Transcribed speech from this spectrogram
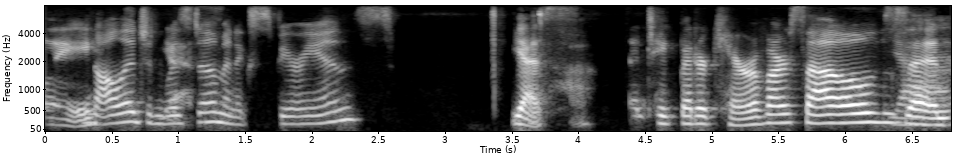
totally. knowledge and yes. wisdom and experience. Yes. Yeah. And take better care of ourselves yeah. and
